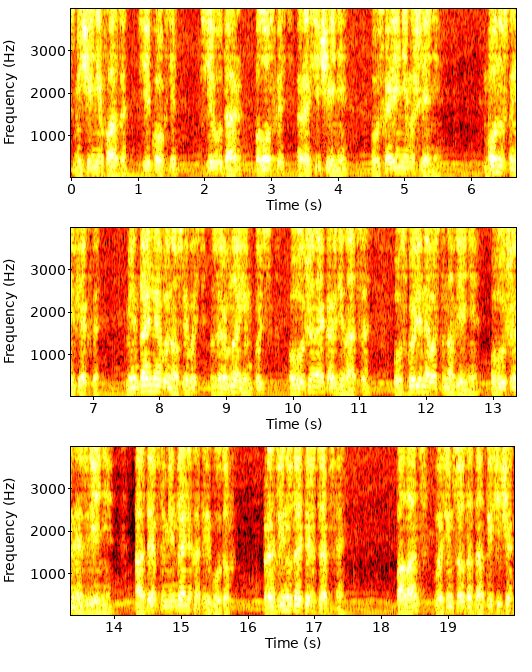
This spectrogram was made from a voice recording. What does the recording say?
смещение фазы, пси-когти, пси-удар, плоскость, рассечение, ускорение мышления – Бонусные эффекты. Ментальная выносливость, взрывной импульс, улучшенная координация, ускоренное восстановление, улучшенное зрение, адепт ментальных атрибутов, продвинутая перцепция. Баланс 801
